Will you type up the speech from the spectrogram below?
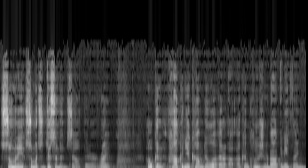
so many so much dissonance out there, right? Who can, how can you come to a, a conclusion about anything?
